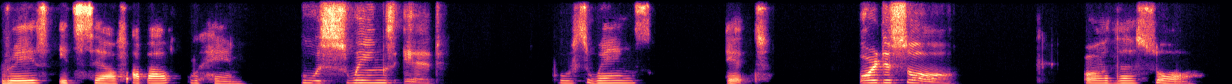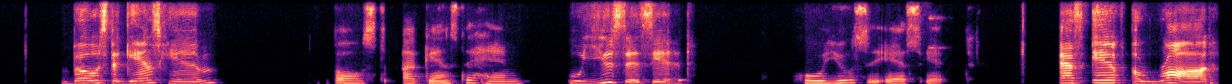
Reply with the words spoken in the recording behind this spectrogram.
raise itself above him who swings it, who swings it, or the saw or the saw. boast against him boast against him. who uses it, who uses it, as if a rod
